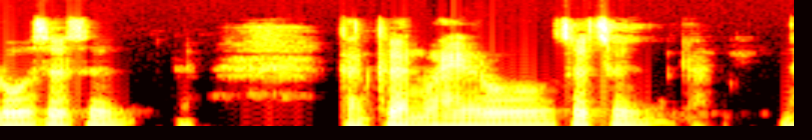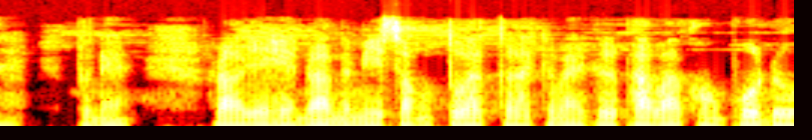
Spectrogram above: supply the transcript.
รู้ซื่อๆการเคลื่อนไหวรู้ซื่อๆ ตัวนี้เราจะเห็นว่ามันมีสองตัวเกิดขึ้นมาคือภาวะของผู้ดู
